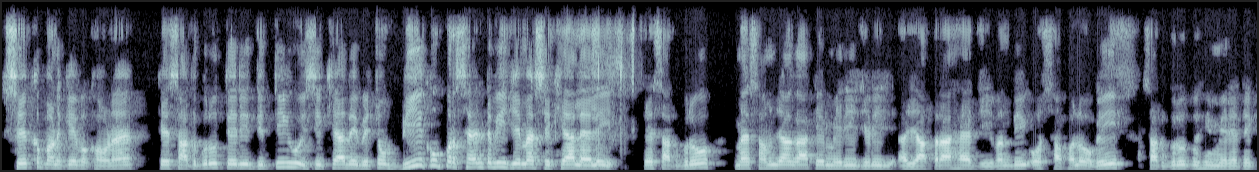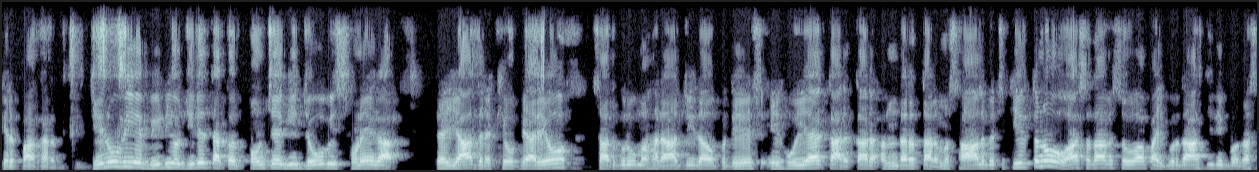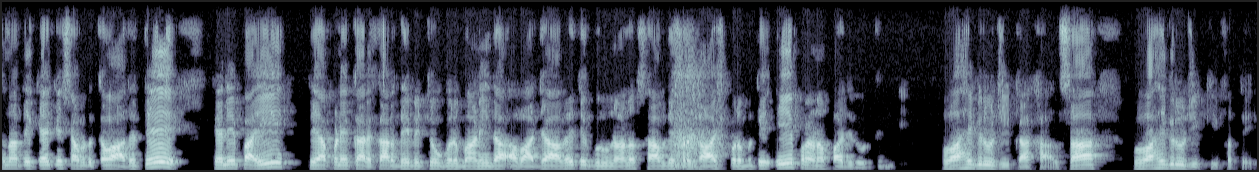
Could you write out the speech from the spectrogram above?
ਸਿੱਖ ਬਣ ਕੇ ਵਿਖਾਉਣਾ ਕਿ ਸਤਿਗੁਰੂ ਤੇਰੀ ਦਿੱਤੀ ਹੋਈ ਸਿੱਖਿਆ ਦੇ ਵਿੱਚੋਂ 20% ਵੀ ਜੇ ਮੈਂ ਸਿੱਖਿਆ ਲੈ ਲਈ, ਤੇ ਸਤਿਗੁਰੂ, ਮੈਂ ਸਮਝਾਂਗਾ ਕਿ ਮੇਰੀ ਜਿਹੜੀ ਯਾਤਰਾ ਹੈ, ਜੀਵਨ ਦੀ, ਉਹ ਸਫਲ ਹੋ ਗਈ। ਸਤਿਗੁਰੂ, ਤੁਸੀਂ ਮੇਰੇ ਤੇ ਕਿਰਪਾ ਕਰ ਦਿੱਤੀ। ਜਿਹਨੂੰ ਵੀ ਇਹ ਵੀਡੀਓ ਜਿਹਦੇ ਤੱਕ ਪਹੁੰਚੇਗੀ, ਜੋ ਵੀ ਸੁਣੇਗਾ, ਤੇ ਯਾਦ ਰੱਖਿਓ ਪਿਆਰਿਓ, ਸਤਿਗੁਰੂ ਮਹਾਰਾਜ ਜੀ ਦਾ ਉਪਦੇਸ਼ ਇਹੋ ਹੀ ਹੈ, ਘਰ ਘਰ ਅੰਦਰ ਧਰਮਸਾਲ ਵਿੱਚ ਕੀਰਤਨ ਹੋਆ, ਸਦਾ ਵਿਸੋਆ, ਭਾਈ ਗੁਰਦਾਸ ਜੀ ਦੀ ਰਸਨਾ ਤੇ ਕਹਿ ਕੇ ਸ਼ਬਦ ਕਵਾ ਦਿੱਤੇ। ਕਹਿੰਦੇ ਭਾਈ ਤੇ ਆਪਣੇ ਘਰ ਘਰ ਦੇ ਵਿੱਚੋਂ ਗੁਰਬਾਣੀ ਦਾ ਆਵਾਜ਼ਾ ਆਵੇ ਤੇ ਗੁਰੂ ਨਾਨਕ ਸਾਹਿਬ ਦੇ ਪ੍ਰਕਾਸ਼ ਪੁਰਬ ਤੇ ਇਹ ਪ੍ਰਣ ਪਾ ਜ਼ਰੂਰ ਕਰੀਏ। ਵਾਹਿਗੁਰੂ ਜੀ ਕਾ ਖਾਲਸਾ, ਵਾਹਿਗੁਰੂ ਜੀ ਕੀ ਫਤਿਹ।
